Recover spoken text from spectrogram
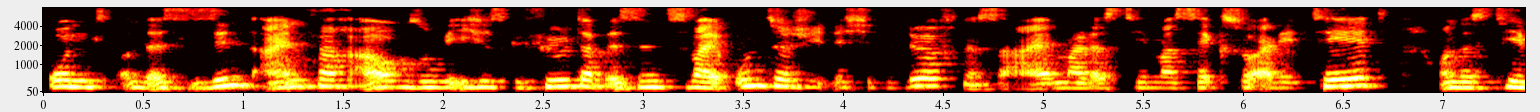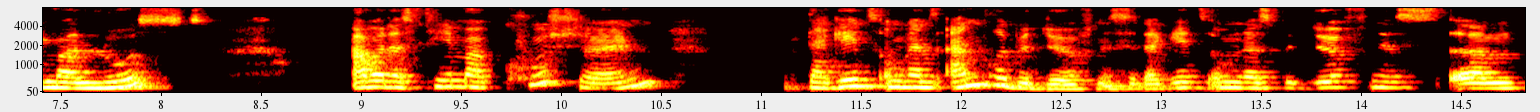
und und es sind einfach auch so wie ich es gefühlt habe, es sind zwei unterschiedliche Bedürfnisse, einmal das Thema Sexualität und das Thema Lust, aber das Thema Kuscheln da geht es um ganz andere Bedürfnisse. Da geht es um das Bedürfnis, ähm,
